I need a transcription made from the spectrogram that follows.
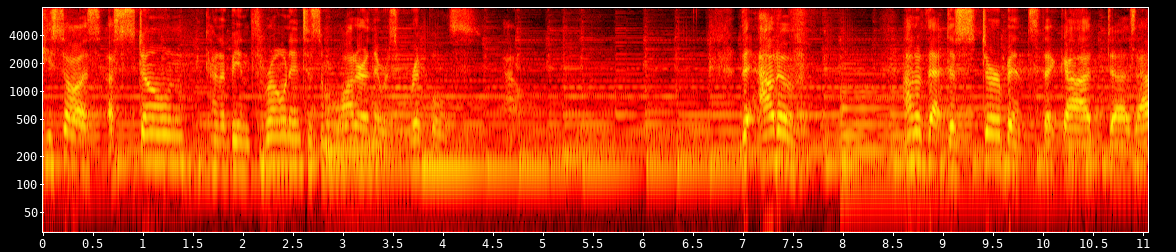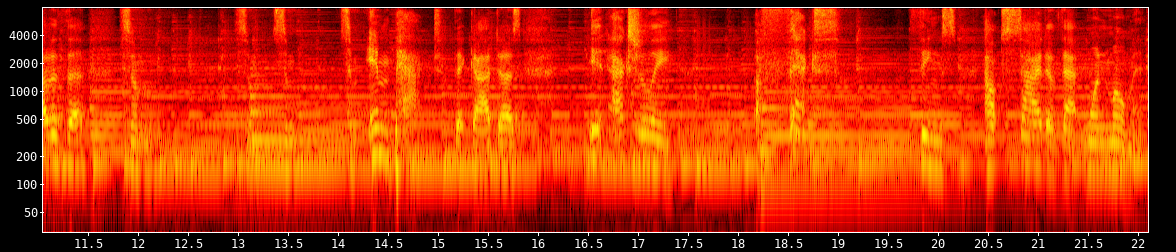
he saw a, a stone kind of being thrown into some water, and there was ripples out. That out of out of that disturbance that God does, out of the some some some some impact that God does, it actually affects things outside of that one moment.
